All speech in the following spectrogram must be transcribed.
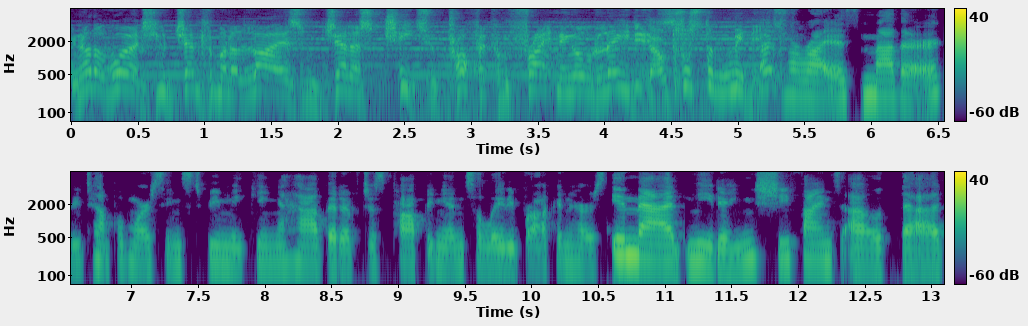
In other words, you gentlemen are liars and jealous cheats who profit from frightening old ladies. Now, just a minute. That's Mariah's mother, Lady Templemore, seems to be making a habit of just popping into Lady Brockenhurst. In that meeting, she finds out that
